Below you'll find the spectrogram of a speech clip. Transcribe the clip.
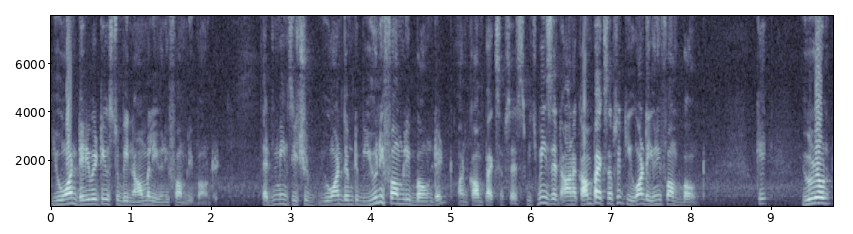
You want derivatives to be normally uniformly bounded. That means you should you want them to be uniformly bounded on compact subsets which means that on a compact subset you want a uniform bound okay? You don't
